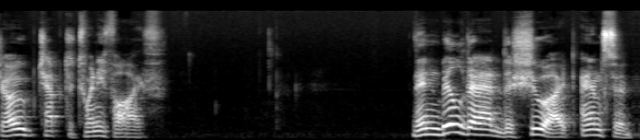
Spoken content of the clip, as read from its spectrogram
Job chapter 25. Then Bildad the Shuhite answered,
